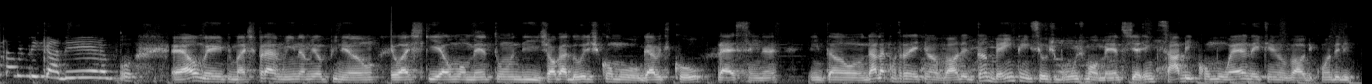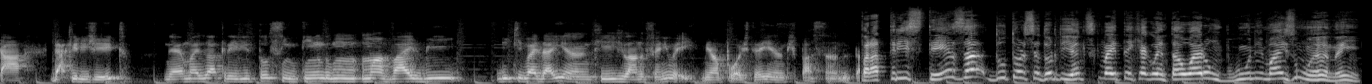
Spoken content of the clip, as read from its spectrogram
tá de brincadeira, pô. Realmente, mas para mim, na minha opinião, eu acho que é o momento onde jogadores como o Garrett Cole crescem, né? Então, nada contra o Nathan Eovaldi, ele também tem seus bons momentos, e a gente sabe como é Nathan Eovaldi quando ele tá daquele jeito, né? Mas eu acredito, tô sentindo uma vibe de que vai dar Yankees lá no Fenway. Minha aposta é Yankees passando, tá? Para tristeza do torcedor do Yankees que vai ter que aguentar o Aaron Boone mais um ano, hein?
